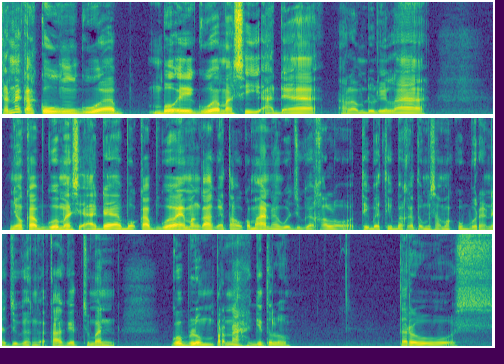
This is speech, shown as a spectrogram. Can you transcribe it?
Karena kakung gua mboe gua masih ada alhamdulillah. Nyokap gue masih ada bokap gue emang kagak tahu ke mana. Gue juga kalau tiba-tiba ketemu sama kuburannya juga nggak kaget. Cuman gue belum pernah gitu loh. Terus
